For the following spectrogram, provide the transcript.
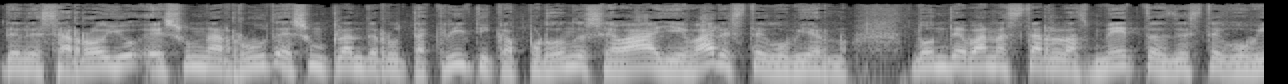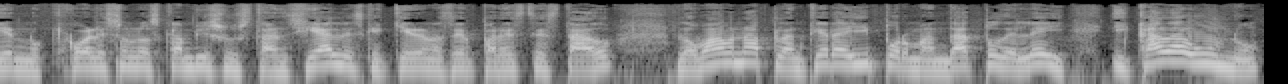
de desarrollo es una ruta, es un plan de ruta crítica, por dónde se va a llevar este gobierno, dónde van a estar las metas de este gobierno, cuáles son los cambios sustanciales que quieren hacer para este estado, lo van a plantear ahí por mandato de ley y cada uno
